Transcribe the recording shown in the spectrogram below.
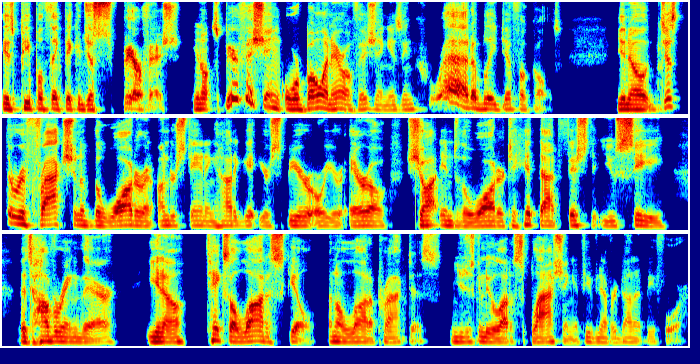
is people think they can just spearfish. You know, spearfishing or bow and arrow fishing is incredibly difficult. You know, just the refraction of the water and understanding how to get your spear or your arrow shot into the water to hit that fish that you see that's hovering there, you know, takes a lot of skill and a lot of practice. You're just going to do a lot of splashing if you've never done it before.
